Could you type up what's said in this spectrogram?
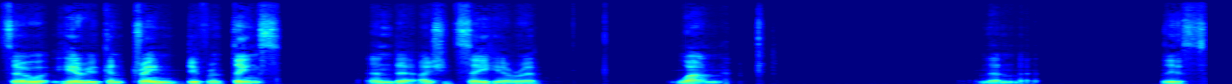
so here you can train different things. And uh, I should say here uh, one. And then uh, this.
